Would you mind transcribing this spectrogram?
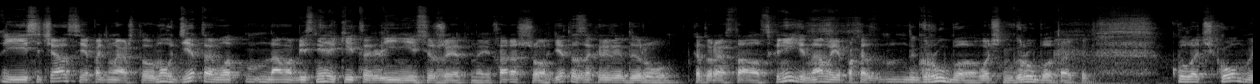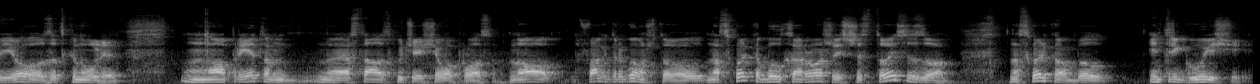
и сейчас я понимаю, что ну где-то вот нам объяснили какие-то линии сюжетные, хорошо, где-то закрыли дыру, которая осталась в книге, нам ее показали грубо, очень грубо так, кулачком ее заткнули. Но при этом осталась куча еще вопросов. Но факт в другом, что насколько был хороший шестой сезон, насколько он был интригующий,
